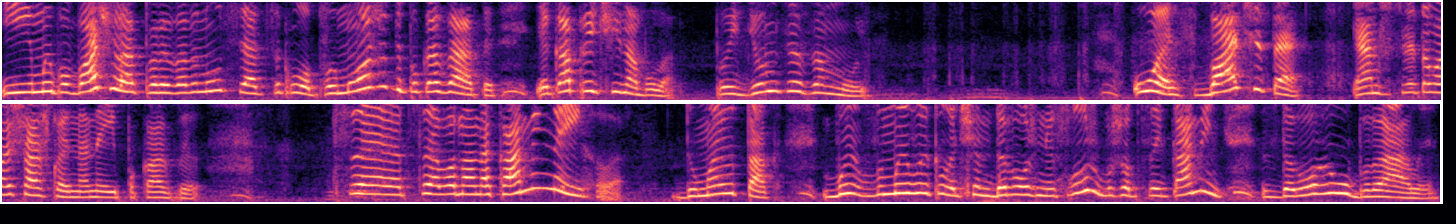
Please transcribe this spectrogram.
і ми побачили, як перевернувся циклоп. Ви можете показати, яка причина була? Пойдемте за мною. Ось, бачите? Я вам світовою шашкою на неї показую. Це, це вона на камінь наїхала? Думаю, так. Ми, ми викличемо дорожню службу, щоб цей камінь з дороги убрали.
